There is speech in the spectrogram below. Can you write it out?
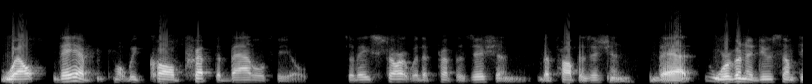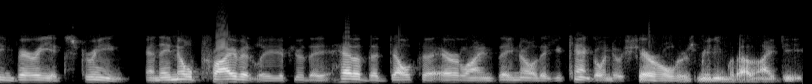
Well, they have what we call prep the battlefield. So they start with a preposition, the proposition that we're going to do something very extreme and they know privately if you're the head of the delta airlines they know that you can't go into a shareholders meeting without an id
